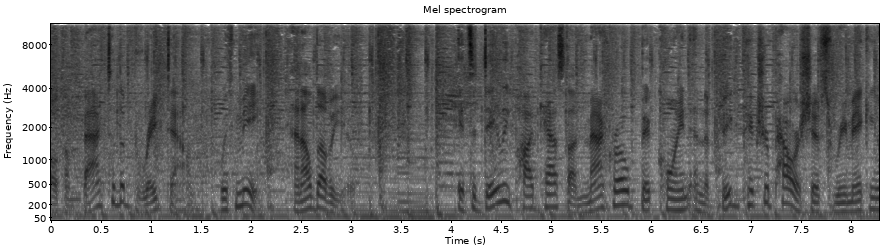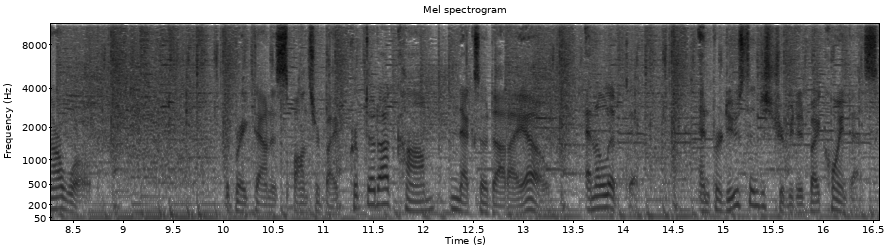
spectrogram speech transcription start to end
Welcome back to The Breakdown with me, NLW. It's a daily podcast on macro, Bitcoin, and the big picture power shifts remaking our world. The Breakdown is sponsored by Crypto.com, Nexo.io, and Elliptic, and produced and distributed by Coindesk.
